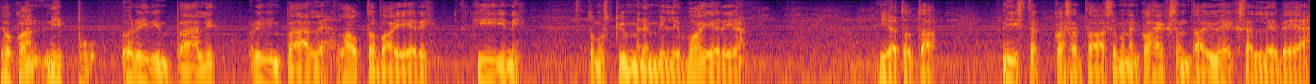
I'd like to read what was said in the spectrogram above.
joka nippu rivin päälle, rivin päälle lauttavajeri kiinni. Tuommoista 10 millin vajeria. Ja tota, niistä kasataan semmoinen kahdeksan tai yhdeksän leveä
